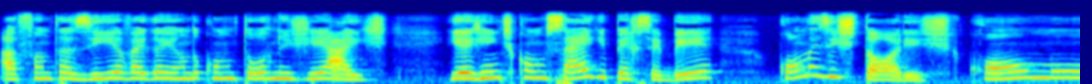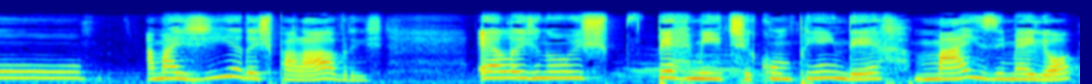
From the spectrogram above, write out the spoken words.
a fantasia vai ganhando contornos reais e a gente consegue perceber como as histórias, como a magia das palavras, elas nos permite compreender mais e melhor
